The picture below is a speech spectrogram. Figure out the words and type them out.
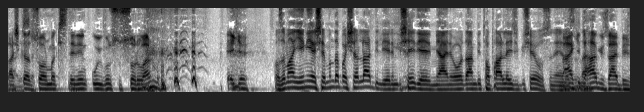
Başka Maalesef. sormak istediğin uygunsuz soru var mı? Ege. O zaman yeni yaşamında başarılar dileyelim bir şey diyelim yani oradan bir toparlayıcı bir şey olsun en Belki azından. daha güzel bir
